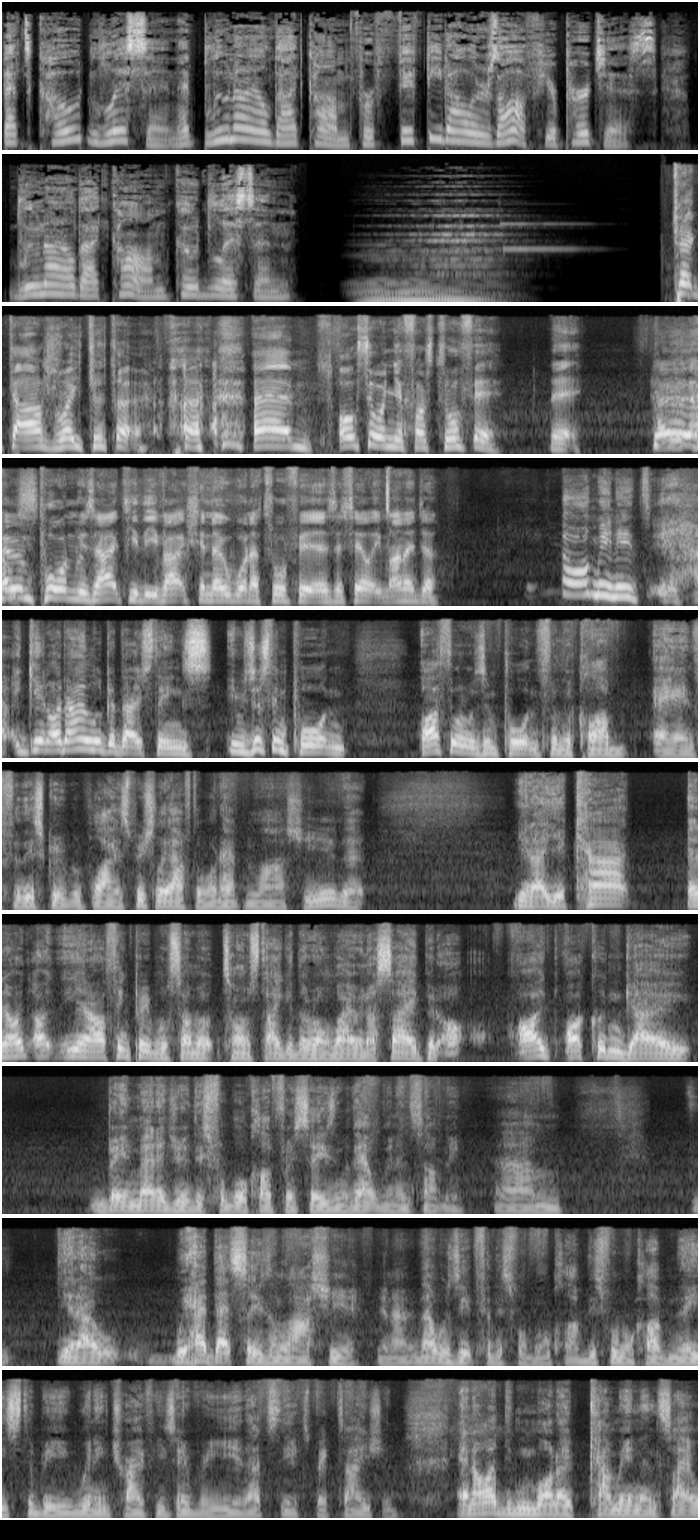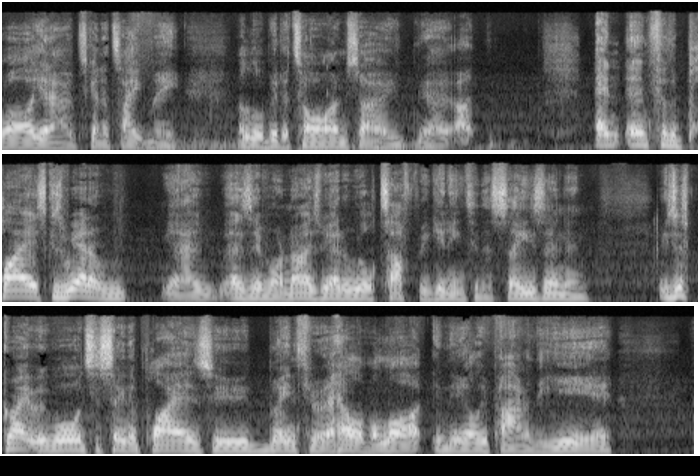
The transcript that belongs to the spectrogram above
That's code LISTEN at Bluenile.com for $50 off your purchase. Bluenile.com code LISTEN. Kicked ours right at it. um, also on your first trophy. Right. How, Yeah, how was- important was that to you that you've actually now won a trophy as a Celtic manager? No, I mean, it, again, I don't look at those things. It was just important. I thought it was important for the club and for this group of players, especially after what happened last year, that, you know, you can't, and I, I you know, I think people sometimes take it the wrong way when I say it, but I, I, I couldn't go being manager of this football club for a season without winning something. Um, you know, we had that season last year. You know, that was it for this football club. This football club needs to be winning trophies every year. That's the expectation. And I didn't want to come in and say, well, you know, it's going to take me a little bit of time. So, you know, I, and and for the players, because we had a, you know, as everyone knows, we had a real tough beginning to the season, and it's just great rewards to see the players who'd been through a hell of a lot in the early part of the year,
